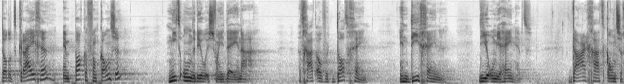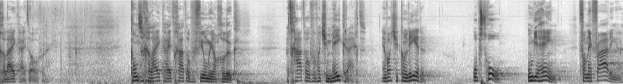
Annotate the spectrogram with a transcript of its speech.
dat het krijgen en pakken van kansen niet onderdeel is van je DNA. Het gaat over datgene en diegene die je om je heen hebt. Daar gaat kansengelijkheid over. Kansengelijkheid gaat over veel meer dan geluk. Het gaat over wat je meekrijgt en wat je kan leren. Op school, om je heen, van ervaringen.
